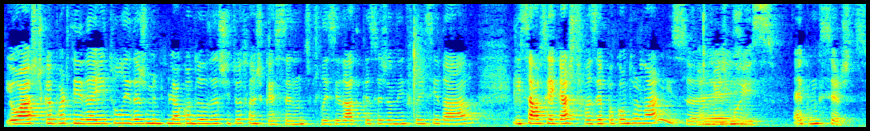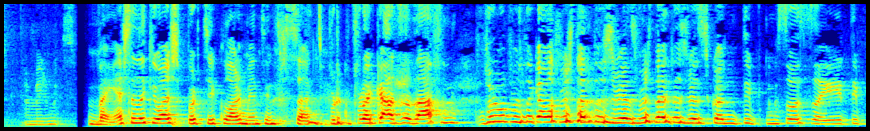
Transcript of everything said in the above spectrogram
eu acho que a partir daí tu lidas muito melhor com todas as situações, quer sejam de felicidade, quer sejam de infelicidade, e sabes o que é que has de fazer para contornar isso. É mesmo isso. É conhecer-te. É mesmo isso. Bem, esta daqui eu acho particularmente interessante, porque por acaso a Daphne foi uma pergunta que ela fez tantas vezes, mas tantas vezes quando tipo, começou a sair, tipo,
